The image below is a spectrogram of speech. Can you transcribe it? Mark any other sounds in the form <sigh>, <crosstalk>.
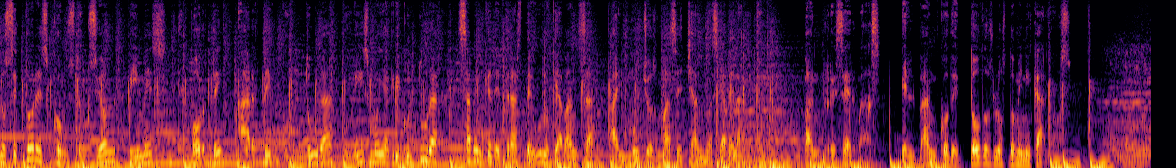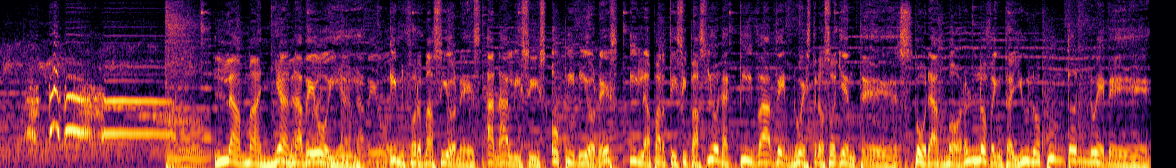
Los sectores construcción, pymes, deporte, arte, cultura, turismo y agricultura saben que detrás de uno que avanza hay muchos más echando hacia adelante. Banreservas, el banco de todos los dominicanos. La mañana de hoy. Informaciones, análisis, opiniones y la participación activa de nuestros oyentes. Por Amor 91.9.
